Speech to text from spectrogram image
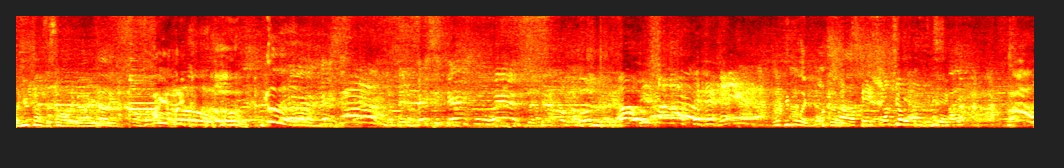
Oh, here comes the smaller guy. Hell yeah. Oh, oh. Mason Carey for the win! People like walk on your Let's go, man, let's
